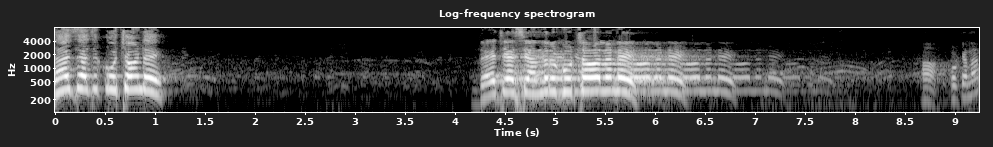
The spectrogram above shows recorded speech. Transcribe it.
దయచేసి కూర్చోండి. దయచేసి అందరూ కూర్చోవాలండి. ఓకేనా?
